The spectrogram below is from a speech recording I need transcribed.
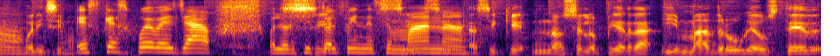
bueno. Buenísimo. Es que es jueves ya, uf, olorcito Sí, el fin de semana. sí. Así que no se lo pierda y madrugue usted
